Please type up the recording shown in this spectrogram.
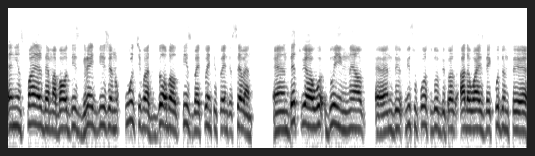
and inspire them about this great vision, ultimate global peace by 2027. And that we are doing now, and we're supposed to do because otherwise they couldn't, uh,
